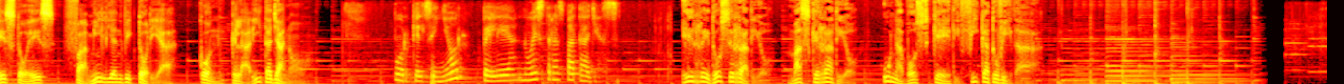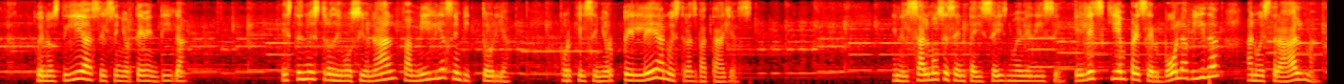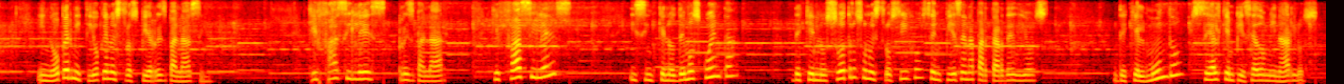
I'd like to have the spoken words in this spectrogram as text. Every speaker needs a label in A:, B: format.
A: Esto es Familia en Victoria con Clarita Llano.
B: Porque el Señor pelea nuestras batallas.
A: R12 Radio, más que radio, una voz que edifica tu vida.
B: Buenos días, el Señor te bendiga. Este es nuestro devocional Familias en Victoria, porque el Señor pelea nuestras batallas. En el Salmo 66, 9 dice, Él es quien preservó la vida a nuestra alma y no permitió que nuestros pies resbalasen. Qué fácil es resbalar, qué fácil es y sin que nos demos cuenta de que nosotros o nuestros hijos se empiecen a apartar de Dios, de que el mundo sea el que empiece a dominarlos.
